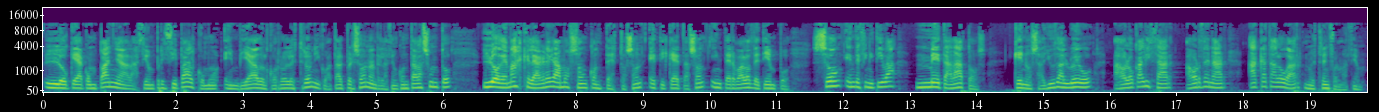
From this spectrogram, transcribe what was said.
lo que acompaña a la acción principal, como enviado el correo electrónico a tal persona en relación con tal asunto, lo demás que le agregamos son contextos, son etiquetas, son intervalos de tiempo, son en definitiva metadatos que nos ayudan luego a localizar, a ordenar, a catalogar nuestra información.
